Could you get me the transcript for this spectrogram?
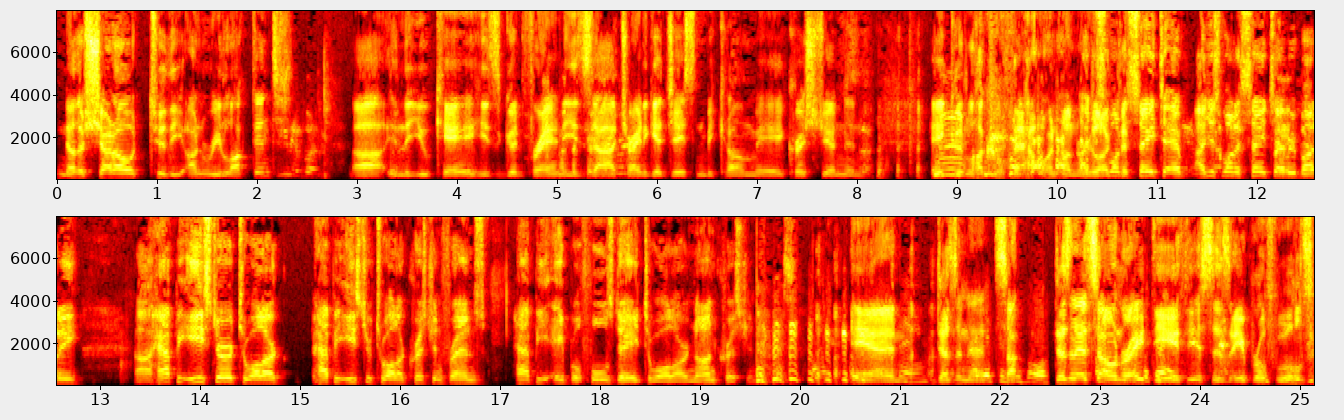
another shout out to the unreluctant uh, in the UK. He's a good friend. He's uh, trying to get Jason to become a Christian, and hey, good luck with that one. I just want to say to ev- I just want to say to everybody, uh, Happy Easter to all our Happy Easter to all our Christian friends. Happy April Fool's Day to all our non-Christian friends. And doesn't that get to do so, doesn't that sound right? The atheist is April Fools.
